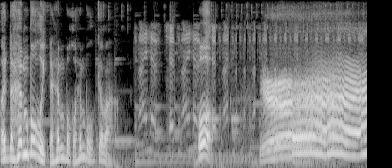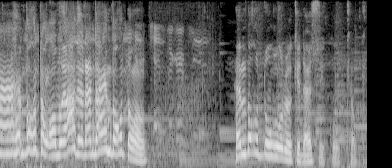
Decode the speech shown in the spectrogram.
아, 일단 햄버거 있다, 햄버거. 햄버거 껴봐. 어! 햄버거 똥! 어, 뭐야? 나 난다, 햄버거 똥! 햄버거 똥으로 이렇게 날 수 있고, 오케이, 오케이.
